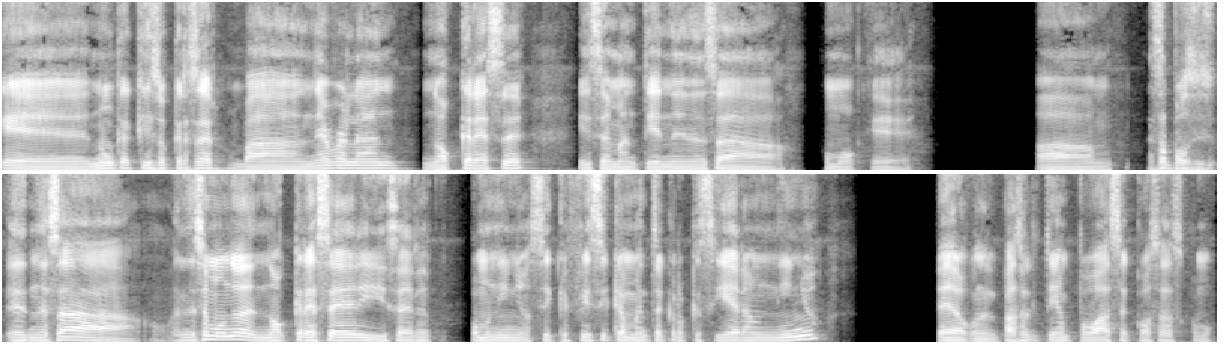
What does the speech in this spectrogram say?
que nunca quiso crecer. Va a Neverland, no crece y se mantiene en esa, como que, um, esa en esa, en ese mundo de no crecer y ser como niño. Así que físicamente creo que sí era un niño, pero con el paso del tiempo hace cosas como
